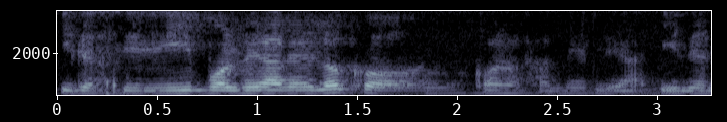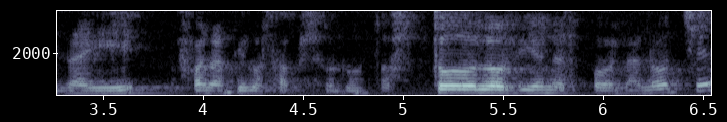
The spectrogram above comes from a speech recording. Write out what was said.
y decidí volver a verlo con, con, la familia. Y desde ahí, fanáticos absolutos. Todos los viernes por la noche,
